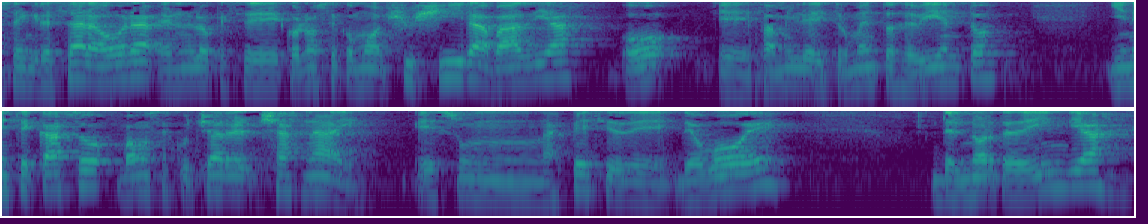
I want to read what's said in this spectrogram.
Vamos a ingresar ahora en lo que se conoce como Shushira Badia o eh, familia de instrumentos de viento. Y en este caso vamos a escuchar el Shahnai. Es una especie de, de oboe del norte de India,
